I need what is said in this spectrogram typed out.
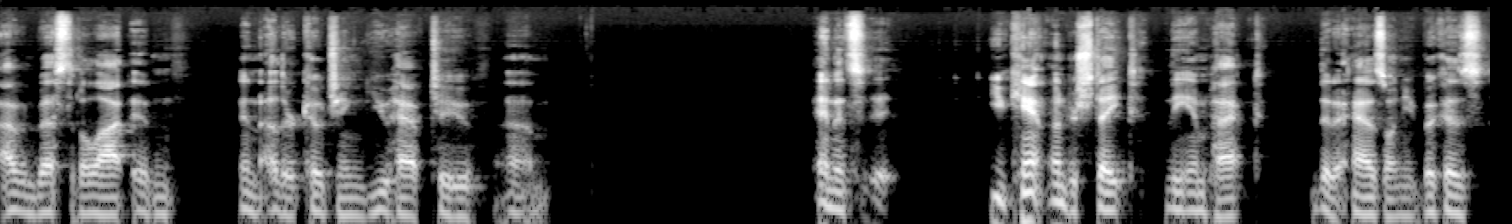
I've invested a lot in in other coaching. You have to, um, and it's it, you can't understate the impact that it has on you because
